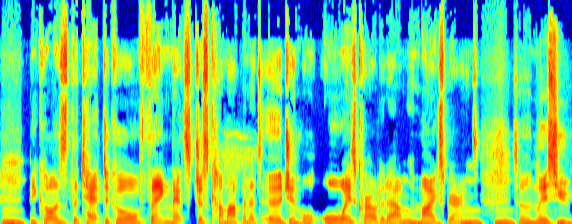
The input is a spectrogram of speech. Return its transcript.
Mm, because the tactical thing that's just come up and it's urgent will always crowd it out, Mm. in my experience. mm, mm. So unless you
